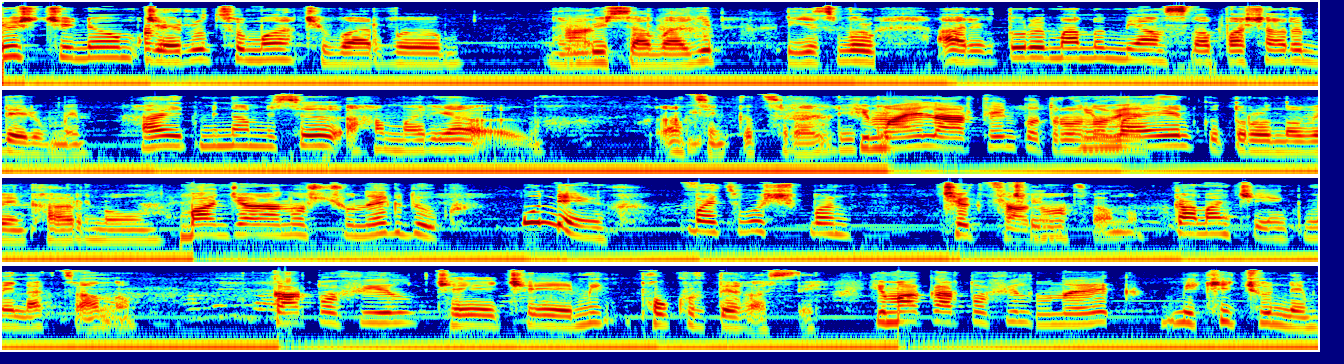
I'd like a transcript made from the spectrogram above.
լույսչինում ջերուցումը չվարվում լույսավայի ես որ արևտուրը մանում մի ամսվա պաշարը բերում եմ հայտ մինամիսը համարյա անց են կծրալի։ Հիմա էլ արդեն կտրոնով են։ Հիմա էլ կտրոնով ենք առնում։ Բանջարանոց չունեք դուք։ Ունենք, բայց ոչ բան չեք ցանում։ Չենք ցանում։ Կանան չենք մենակ ցանում։ Կարտոֆիլ։ Չէ, չէ, մի փոքր տեղ ասի։ Հիմա կարտոֆիլ ունեք։ Մի քիչ ունեմ։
